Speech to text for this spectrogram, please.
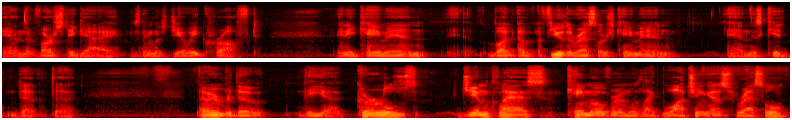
And their varsity guy, his name was Joey Croft, and he came in but a, a few of the wrestlers came in, and this kid, the the, I remember the the uh, girls gym class came over and was like watching us wrestle.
